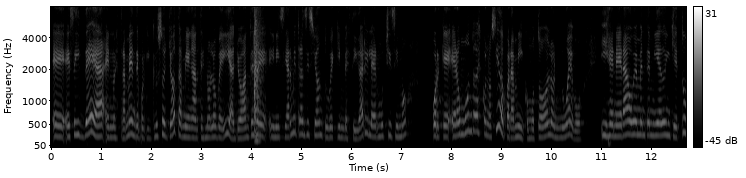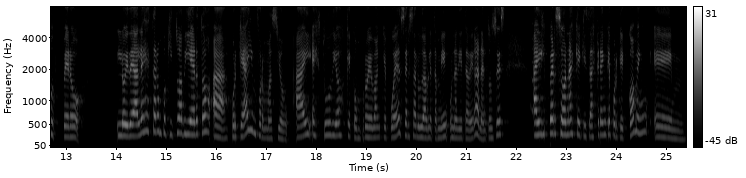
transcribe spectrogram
eh, esa idea en nuestra mente, porque incluso yo también antes no lo veía. Yo antes de iniciar mi transición tuve que investigar y leer muchísimo porque era un mundo desconocido para mí, como todo lo nuevo, y genera obviamente miedo, inquietud, pero lo ideal es estar un poquito abiertos a, porque hay información, hay estudios que comprueban que puede ser saludable también una dieta vegana. Entonces, hay personas que quizás creen que porque comen em,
